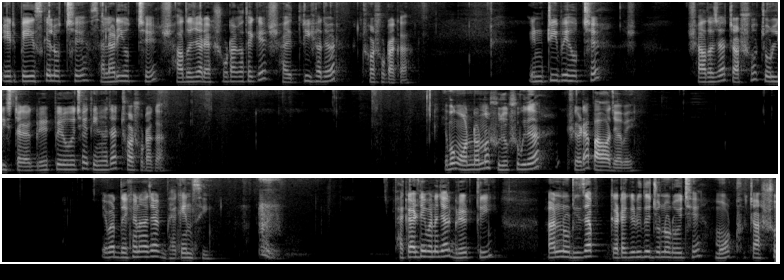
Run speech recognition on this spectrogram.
এর পে স্কেল হচ্ছে স্যালারি হচ্ছে সাত হাজার একশো টাকা থেকে সাঁত্রিশ হাজার ছশো টাকা। এন্ট্রি পে হচ্ছে সাত হাজার চারশো চল্লিশ টাকা। গ্রেড পে রয়েছে তিন হাজার ছশো টাকা। এবং অন্যান্য সুযোগ সুবিধা সেটা পাওয়া যাবে। এবার দেখে নেওয়া যাক vacancy faculty manager grade three আন রিজার্ভ ক্যাটাগরিদের জন্য রয়েছে মোট চারশো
